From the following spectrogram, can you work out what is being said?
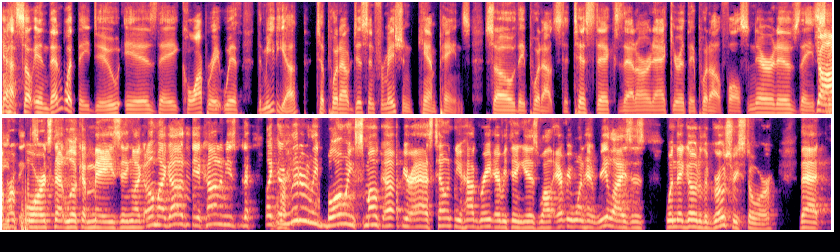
yeah so and then what they do is they cooperate with the media to put out disinformation campaigns. So they put out statistics that aren't accurate. They put out false narratives. They Job reports that look amazing, like, oh my God, the economy's like they're literally blowing smoke up your ass, telling you how great everything is, while everyone realizes when they go to the grocery store that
